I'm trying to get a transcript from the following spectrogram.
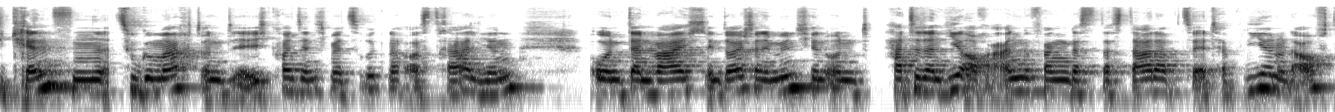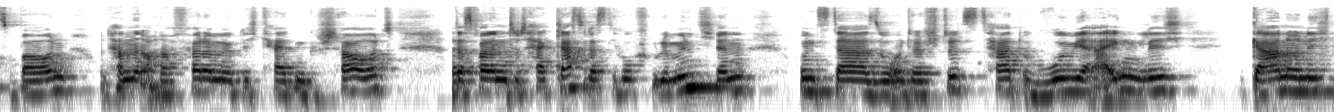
die Grenzen zugemacht und ich konnte nicht mehr zurück nach Australien. Und dann war ich in Deutschland, in München und hatte dann hier auch angefangen, das, das Startup zu etablieren und aufzubauen und haben dann auch nach Fördermöglichkeiten geschaut. Das war dann total klasse, dass die Hochschule München uns da so unterstützt hat, obwohl wir eigentlich gar noch nicht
